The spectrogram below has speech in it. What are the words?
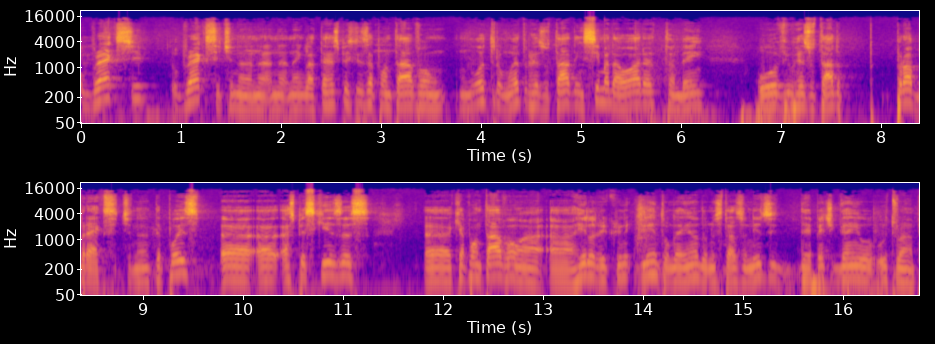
o Brexit, o Brexit na, na- na Inglaterra, as pesquisas apontavam um outro, um outro resultado. Em cima da hora também houve o resultado pró-Brexit. Né? Depois, ah, as pesquisas ah, que apontavam a, a Hillary Clinton ganhando nos Estados Unidos e de repente ganha o, o Trump.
